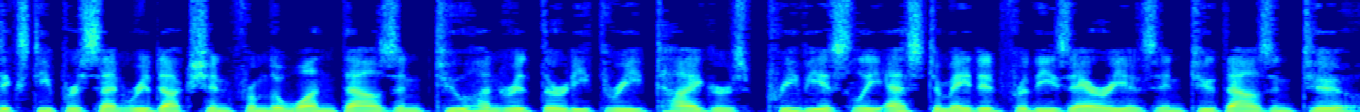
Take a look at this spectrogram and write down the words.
60% reduction from the 1,233 tigers previously estimated for these areas in 2002.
